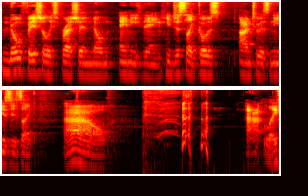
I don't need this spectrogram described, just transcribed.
no facial expression, no anything. He just like goes onto his knees. He's like, "Ow." Ah, like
